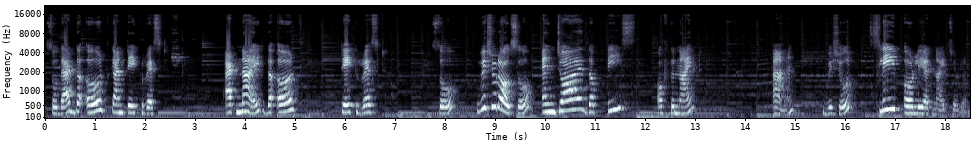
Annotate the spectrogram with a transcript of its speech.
so that the earth can take rest. At night, the earth take rest. So we should also enjoy the peace of the night and we should sleep early at night, children.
